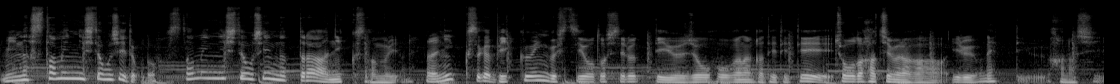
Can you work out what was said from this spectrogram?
みんなスタメンにしてほしいってこと？スタメンにしてほしいんだったら、ニックスは無理だね。だからニックスがビッグウィング必要としてるっていう状情報がなんか出ててちょうど八村がいるよねっていう話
